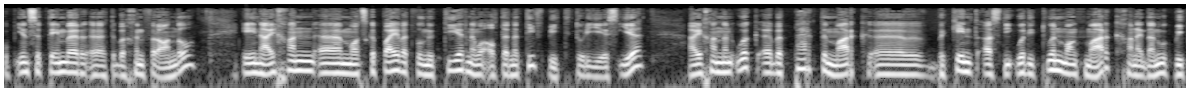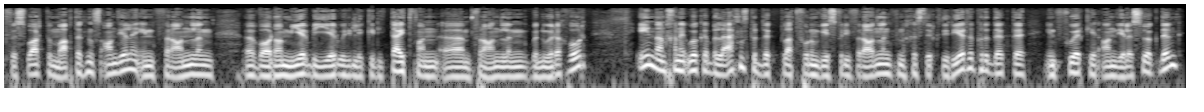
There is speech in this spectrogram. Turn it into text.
op 1 September uh, te begin verhandel en hy gaan uh maatskappye wat wil noteer nou 'n alternatief bied tot die JSE. Hy gaan dan ook 'n beperkte mark uh, bekend as die oor die toonbankmark gaan hy dan ook bied vir swart bemagtigingsaandele en verhandeling uh, waar daar meer beheer oor die likwiditeit van uh, verhandeling benodig word en dan gaan hy ook 'n beleggingsproduk platform wees vir die verhandeling van gestruktureerde produkte en voorkeur aandele. So ek dink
